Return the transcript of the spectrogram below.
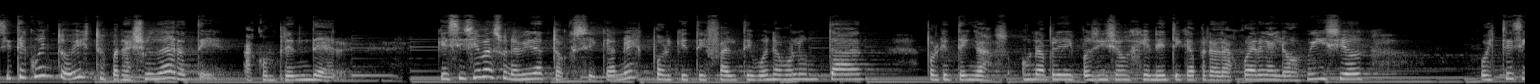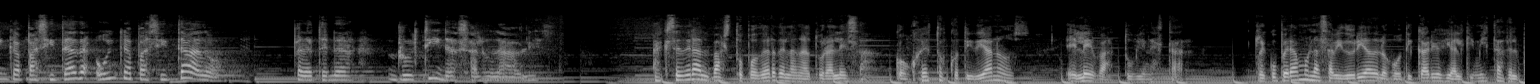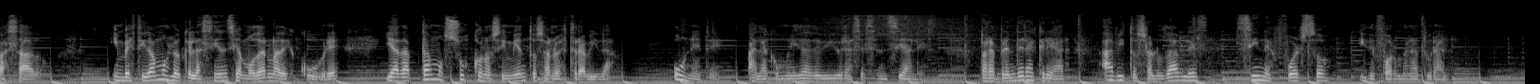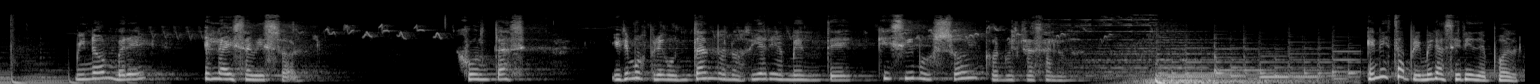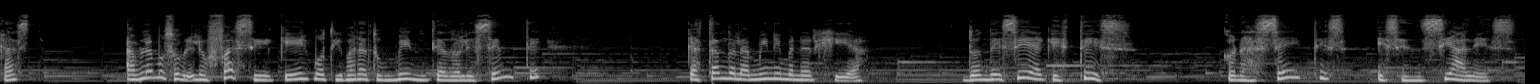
Si te cuento esto para ayudarte a comprender que si llevas una vida tóxica no es porque te falte buena voluntad, porque tengas una predisposición genética para la juerga y los vicios, o estés incapacitada o incapacitado para tener rutinas saludables. Acceder al vasto poder de la naturaleza con gestos cotidianos eleva tu bienestar. Recuperamos la sabiduría de los boticarios y alquimistas del pasado, investigamos lo que la ciencia moderna descubre y adaptamos sus conocimientos a nuestra vida. Únete a la comunidad de vibras esenciales para aprender a crear hábitos saludables sin esfuerzo y de forma natural. Mi nombre es Laisa Bisol. Juntas iremos preguntándonos diariamente qué hicimos hoy con nuestra salud. En esta primera serie de podcast hablamos sobre lo fácil que es motivar a tu mente adolescente gastando la mínima energía, donde sea que estés, con aceites esenciales,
